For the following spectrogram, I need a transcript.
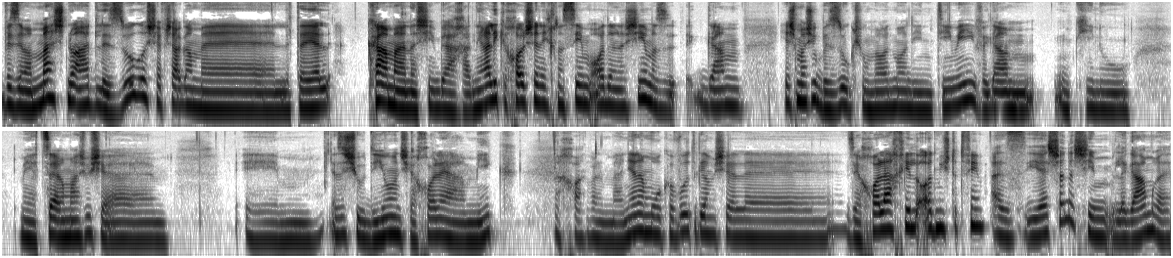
וזה ממש נועד לזוג, או שאפשר גם אה, לטייל כמה אנשים ביחד? נראה לי ככל שנכנסים עוד אנשים, אז גם יש משהו בזוג שהוא מאוד מאוד אינטימי, וגם הוא כאילו מייצר משהו ש... אה, איזשהו דיון שיכול להעמיק. נכון. אבל מעניין המורכבות גם של... אה, זה יכול להכיל עוד משתתפים? אז יש אנשים לגמרי,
